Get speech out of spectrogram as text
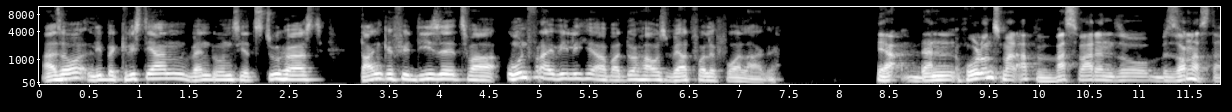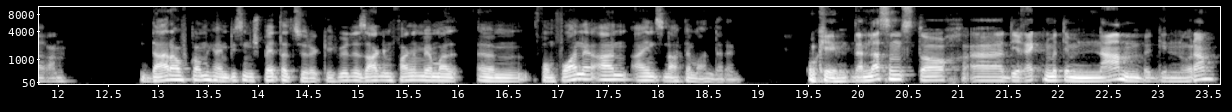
Also, liebe Christian, wenn du uns jetzt zuhörst, danke für diese zwar unfreiwillige, aber durchaus wertvolle Vorlage. Ja, dann hol uns mal ab. Was war denn so besonders daran? Darauf komme ich ein bisschen später zurück. Ich würde sagen, fangen wir mal ähm, von vorne an, eins nach dem anderen. Okay, dann lass uns doch äh, direkt mit dem Namen beginnen, oder?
